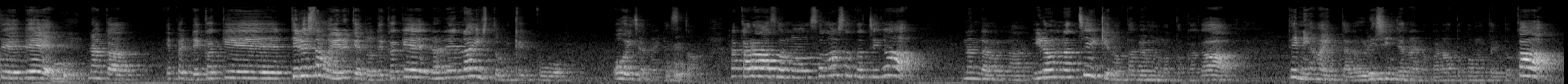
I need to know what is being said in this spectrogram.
勢でうなんかやっぱり出かけてる人もいるけど出かけられない人も結構多いじゃないですか、だからそのその人たちがなんだろうないろんな地域の食べ物とかが手に入ったら嬉しいんじゃないのかなとか思ったりとか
